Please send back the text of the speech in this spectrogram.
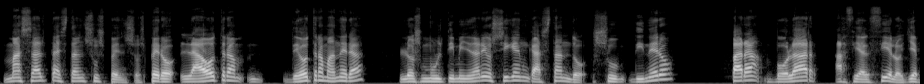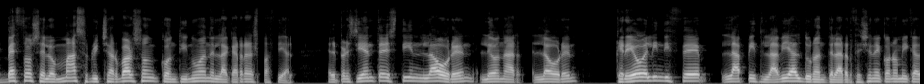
más alta están suspensos, pero la otra, de otra manera, los multimillonarios siguen gastando su dinero para volar hacia el cielo. Jeff Bezos, Elon Musk, Richard Barson continúan en la carrera espacial. El presidente Steve Lauren, Leonard Lauren, creó el índice lápiz labial durante la recesión económica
